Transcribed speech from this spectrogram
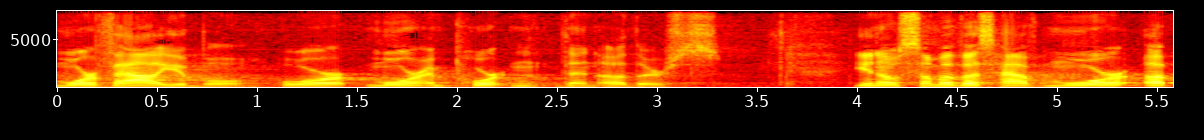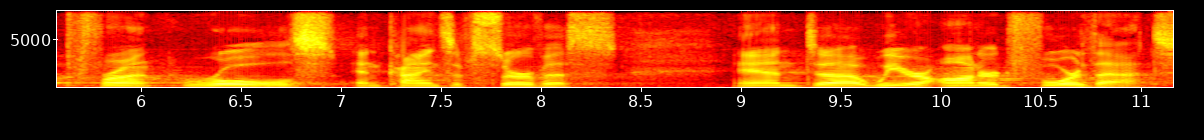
more valuable or more important than others. You know, some of us have more upfront roles and kinds of service, and uh, we are honored for that.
